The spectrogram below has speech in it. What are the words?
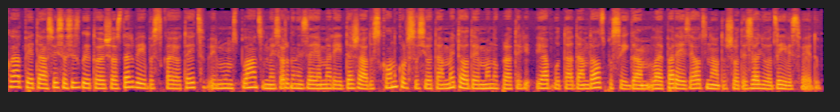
klāt pie tās visas izglītojošās darbības, kā jau teicu, ir mums plāns un mēs organizējam arī dažādus konkursus, jo tām metodēm, manuprāt, ir jābūt tādām daudzpusīgām, lai pareizi audzinātu šo zaļo dzīvesveidu.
